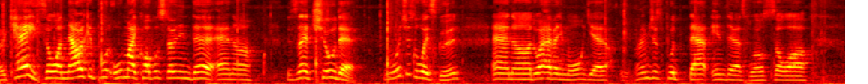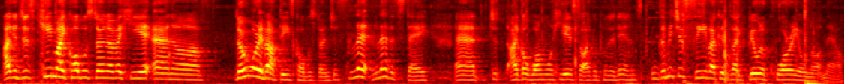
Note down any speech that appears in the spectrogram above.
Okay, so now I can put all my cobblestone in there and uh, just let it chill there, which is always good. And uh, do I have any more? Yeah, let me just put that in there as well. So uh, I can just keep my cobblestone over here and uh, don't worry about these cobblestone. Just let let it stay. And just I got one more here so I can put it in. Let me just see if I could like build a quarry or not now.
